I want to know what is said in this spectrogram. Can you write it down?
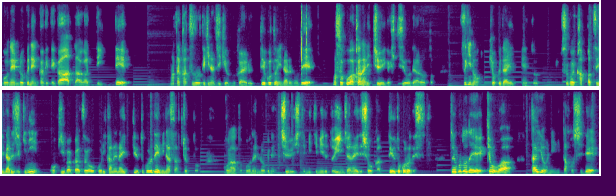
5年、6年かけてガーッと上がっていって、また活動的な時期を迎えるっていうことになるので、まあ、そこはかなり注意が必要であろうと。次の極大、えっと、すごい活発になる時期に大きい爆発が起こりかねないっていうところで皆さんちょっとこの後5年6年注意して見てみるといいんじゃないでしょうかっていうところです。ということで今日は太陽に似た星で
